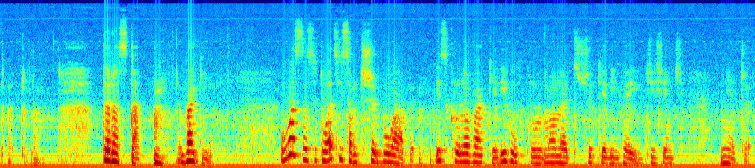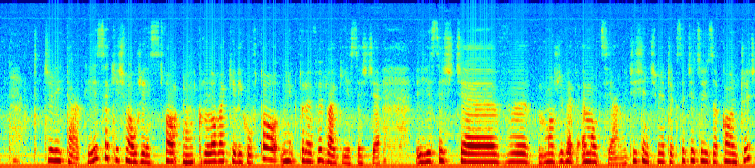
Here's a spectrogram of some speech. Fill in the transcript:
Dlaczego? Teraz tak, wagi. U Was na sytuacji są trzy buławy. Jest królowa kielichów, król monet, trzy kielichy i dziesięć mieczy. Czyli tak, jest jakieś małżeństwo, mm, królowa kielichów, to niektóre wy wagi jesteście. Jesteście w, możliwe w emocjach. W 10 mieczy chcecie coś zakończyć,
